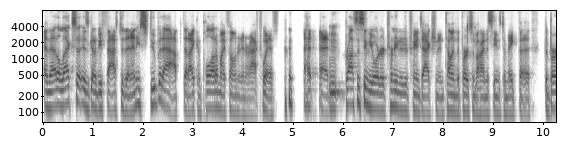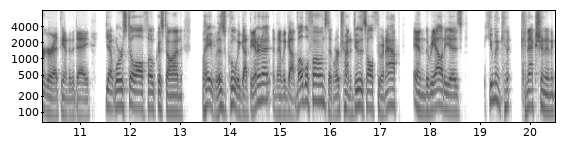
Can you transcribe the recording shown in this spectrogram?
And that Alexa is going to be faster than any stupid app that I can pull out of my phone and interact with at, at mm. processing the order, turning it into a transaction, and telling the person behind the scenes to make the the burger at the end of the day. Yet we're still all focused on, well, hey, well, this is cool. We got the internet, and then we got mobile phones, and we're trying to do this all through an app. And the reality is, human con- connection and,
